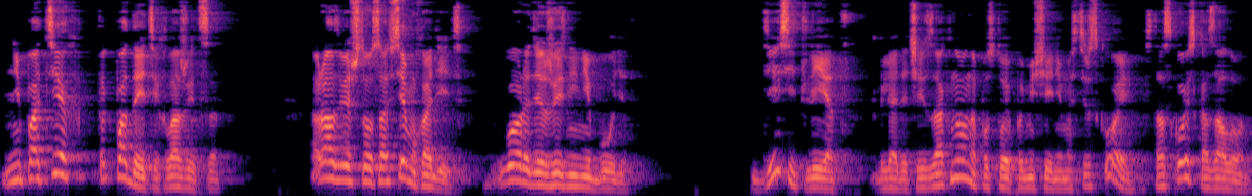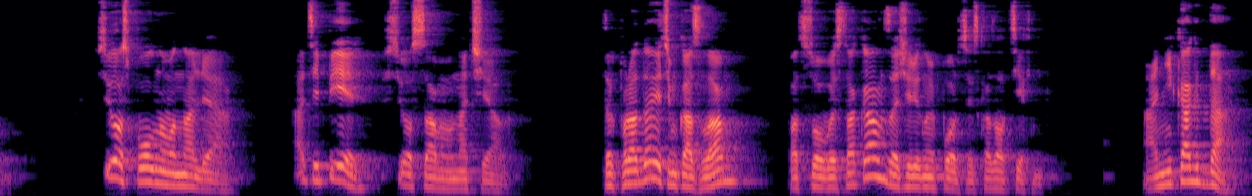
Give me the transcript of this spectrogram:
Не под тех, так под этих ложиться. Разве что совсем уходить. В городе жизни не будет. Десять лет, глядя через окно на пустое помещение мастерской, с тоской сказал он. Все с полного ноля. А теперь все с самого начала. Так продай этим козлам, подсовывая стакан за очередной порцией, сказал техник. А никогда,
